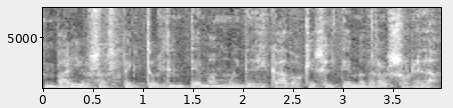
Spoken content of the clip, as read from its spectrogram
varios aspectos de un tema muy delicado, que es el tema de la soledad.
